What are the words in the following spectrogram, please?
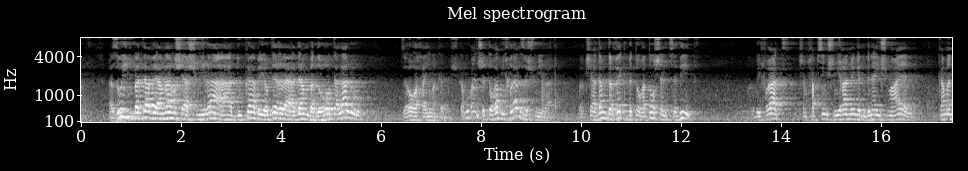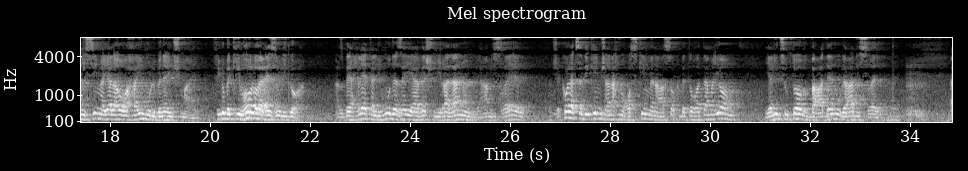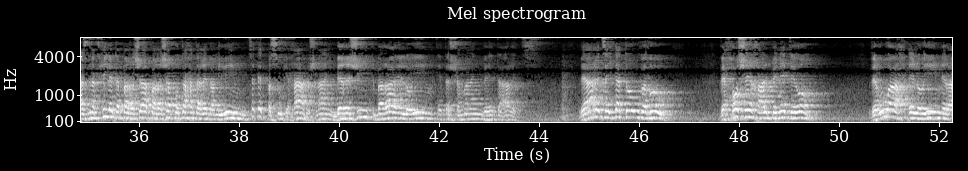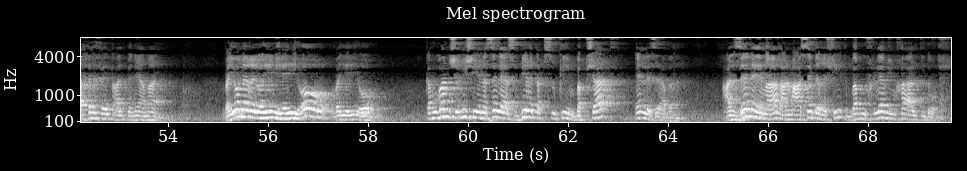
אז הוא התבטא ואמר שהשמירה האדוקה ביותר לאדם בדורות הללו זה אור החיים הקדוש. כמובן שתורה בכלל זה שמירה, אבל כשאדם דבק בתורתו של צדיק, ובפרט כשמחפשים שמירה נגד בני ישמעאל, כמה ניסים היה לאור החיים מול בני ישמעאל. אפילו בקברו לא העזו לגוע. אז בהחלט הלימוד הזה יהווה שמירה לנו, לעם ישראל, שכל הצדיקים שאנחנו עוסקים ונעסוק בתורתם היום, יליצו טוב בעדנו ועד ישראל. אז נתחיל את הפרשה, הפרשה פותחת הרי במילים, נצטט פסוק אחד או שניים, בראשית ברא אלוהים את השמיים ואת הארץ. והארץ הייתה תוהו ובוהו, וחושך על פני תהום, ורוח אלוהים מרחפת על פני המים. ויאמר אלוהים יהי אור, ויהי אור. כמובן שמי שינסה להסביר את הפסוקים בפשט, אין לזה הבנה. על זה נאמר, על מעשה בראשית, במופלא ממך אל תדרוש.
